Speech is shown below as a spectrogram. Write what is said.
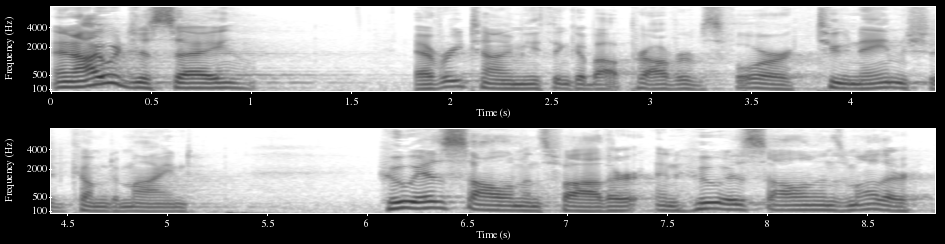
And I would just say, every time you think about Proverbs 4, two names should come to mind. Who is Solomon's father and who is Solomon's mother?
